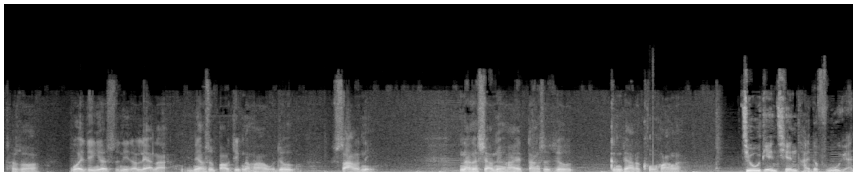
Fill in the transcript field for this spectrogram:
他说：“我已经认识你的脸了，你要是报警的话，我就杀了你。”那个小女孩当时就更加的恐慌了。酒店前台的服务员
